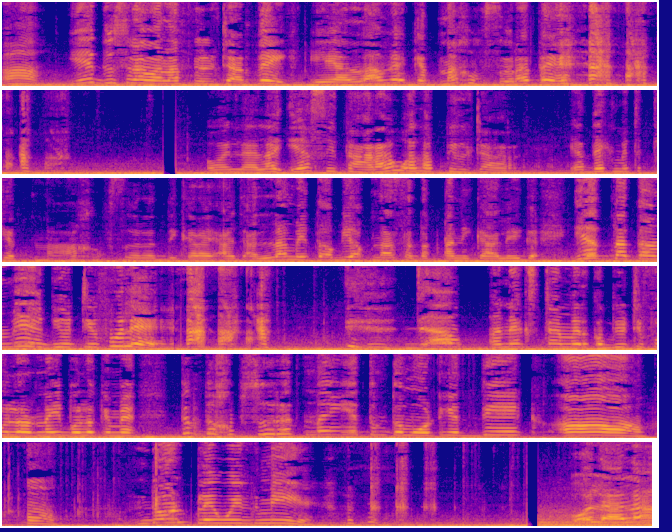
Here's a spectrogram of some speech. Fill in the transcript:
हाँ ये दूसरा वाला फ़िल्टर देख, ये अल्लाह में कितना खूबसूरत है। लाला ये सितारा वाला फ़िल्टर या देख मैं तो कितना खूबसूरत दिख रहा है आज अल्लाह में तो अभी अपना सदका निकालेगा ये इतना तो मैं ब्यूटीफुल है जब नेक्स्ट टाइम मेरे को ब्यूटीफुल और नहीं बोलो कि मैं तुम तो खूबसूरत नहीं है तुम तो मोटी है देख डोंट प्ले विद मी ओ लाला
